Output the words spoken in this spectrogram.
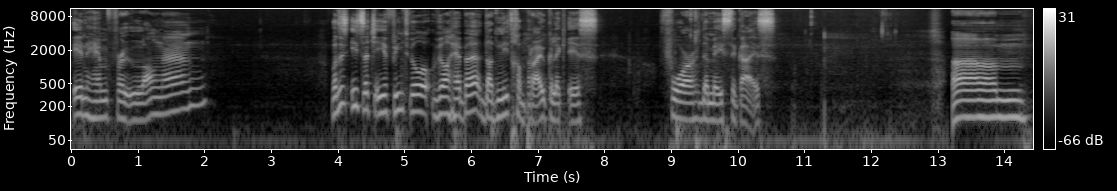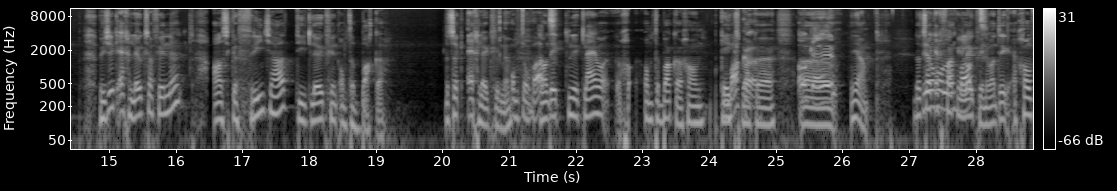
in hem verlangen? Wat is iets dat je in je vriend wil, wil hebben dat niet gebruikelijk is voor de meeste guys? Ehm, weet je wat ik echt leuk zou vinden? Als ik een vriendje had die het leuk vindt om te bakken. Dat zou ik echt leuk vinden. Om te wat? Want ik toen ik klein was, om te bakken, gewoon cakes Bakken? bakken. Oké. eh, ja. Dat zou ik echt fucking leuk vinden. Want ik gewoon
